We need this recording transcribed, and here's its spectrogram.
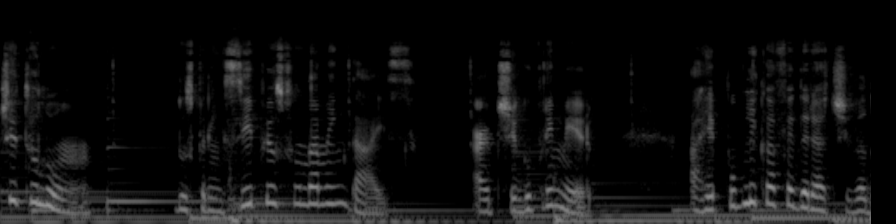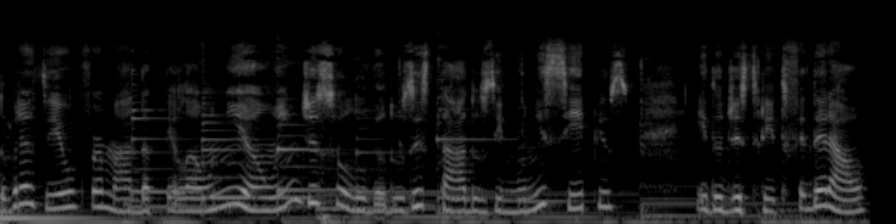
Título 1 dos Princípios Fundamentais. Artigo 1. A República Federativa do Brasil, formada pela união indissolúvel dos estados e municípios e do Distrito Federal,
